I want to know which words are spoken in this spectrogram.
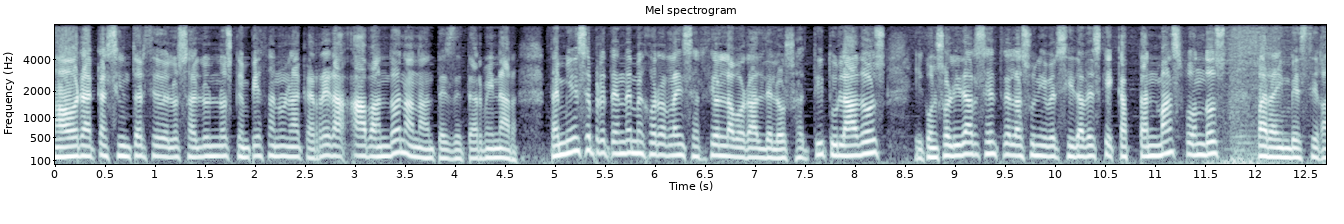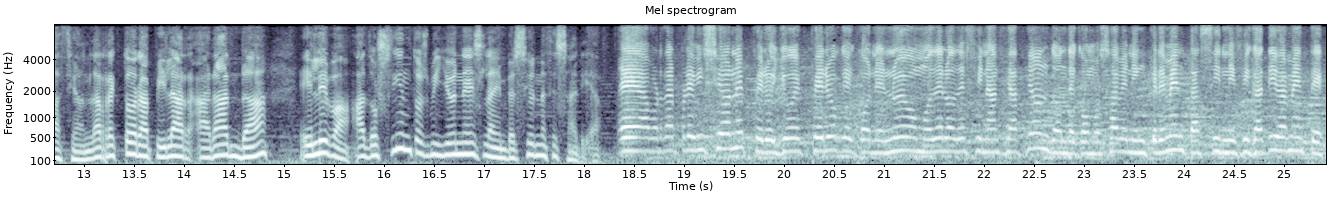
Ahora casi un tercio de los alumnos que empiezan una carrera abandonan antes de terminar. También se pretende mejorar la inserción laboral de los titulados y consolidarse entre las universidades que captan más fondos para investigación. La rectora Pilar Aranda eleva a 200 millones la inversión necesaria. abordar previsiones, pero yo espero que con el nuevo modelo de financiación, donde como saben incrementa significativamente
